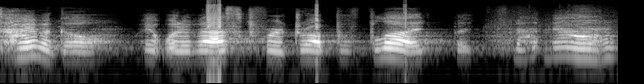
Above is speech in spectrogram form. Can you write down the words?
Time ago, it would have asked for a drop of blood, but not now.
